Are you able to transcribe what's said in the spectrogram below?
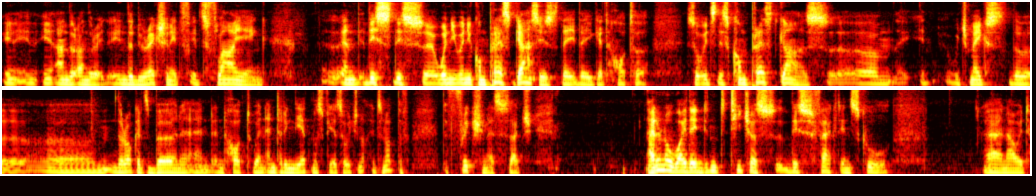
in, in, in under under it in the direction it, it's flying. And this this uh, when you when you compress gases they they get hotter. So it's this compressed gas um, it, which makes the uh, the rockets burn and and hot when entering the atmosphere. So it's not it's not the the friction as such. I don't know why they didn't teach us this fact in school uh, now it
